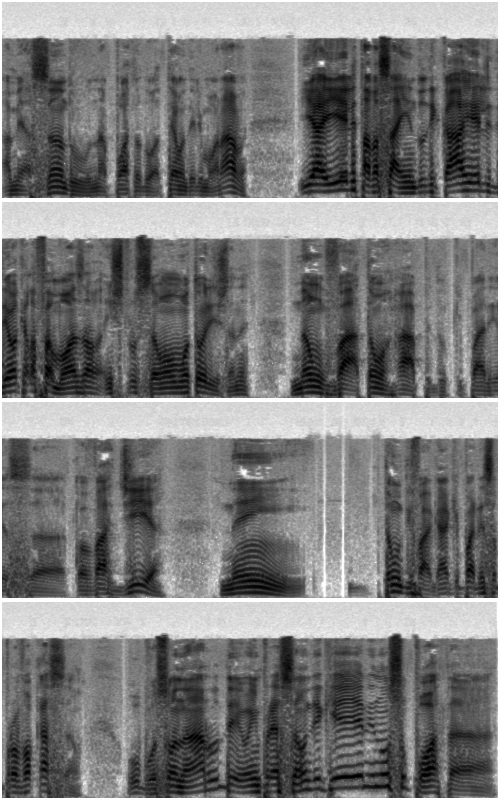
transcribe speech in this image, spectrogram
ameaçando na porta do hotel onde ele morava. E aí ele estava saindo de carro e ele deu aquela famosa instrução ao motorista, né? Não vá tão rápido que pareça covardia, nem tão devagar que pareça provocação. O Bolsonaro deu a impressão de que ele não suporta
